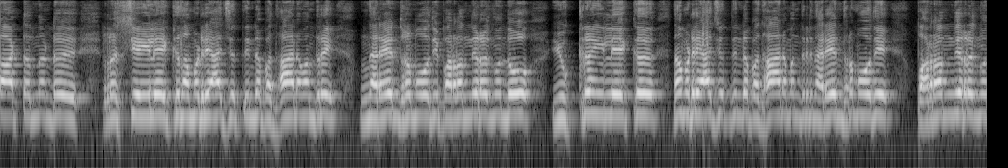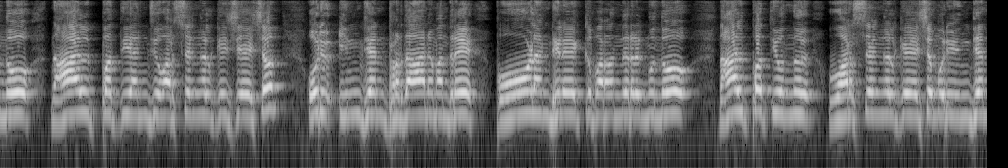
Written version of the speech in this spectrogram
കാട്ടുന്നുണ്ട്. റഷ്യയിലേക്ക് നമ്മുടെ രാജ്യത്തിന്റെ പ്രധാനമന്ത്രി നരേന്ദ്രമോദി പറന്നിറങ്ങുന്നു. യുക്രൈനിലേക്ക് നമ്മുടെ രാജ്യത്തിന്റെ പ്രധാനമന്ത്രി നരേന്ദ്രമോദി പറന്നിറങ്ങുന്നു. നാൽപ്പത്തി അഞ്ച് വർഷങ്ങൾക്ക് ശേഷം ഒരു ഇന്ത്യൻ പ്രധാനമന്ത്രി പോളണ്ടിലേക്ക് പറന്നിറങ്ങുന്നു. നാൽപ്പത്തിയൊന്ന് വർഷങ്ങൾക്ക് ശേഷം ഒരു ഇന്ത്യൻ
